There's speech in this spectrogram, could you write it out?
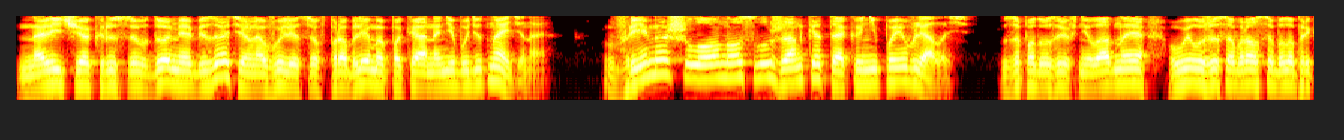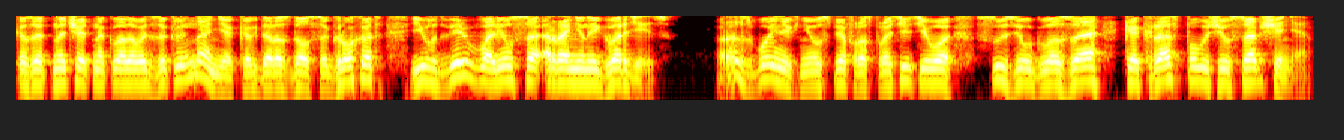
Наличие крысы в доме обязательно выльется в проблемы, пока она не будет найдена. Время шло, но служанка так и не появлялась. Заподозрив неладное, Уилл уже собрался было приказать начать накладывать заклинания, когда раздался грохот, и в дверь ввалился раненый гвардеец. Разбойник, не успев расспросить его, сузил глаза, как раз получив сообщение.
